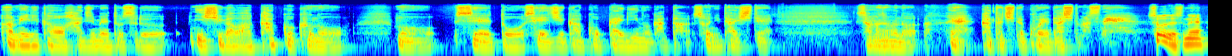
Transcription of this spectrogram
アメリカをはじめとする西側各国のもう政党政治家国会議員の方それに対してさまざまなえ形で声出してますね。そうですね。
